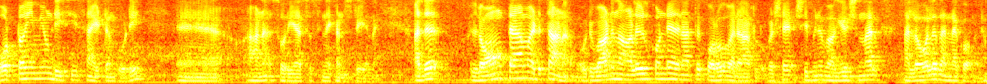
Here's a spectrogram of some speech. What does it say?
ഓട്ടോ ഇമ്മ്യൂൺ ഡിസീസ് ആയിട്ടും കൂടി ആണ് സൊറിയാസിസിനെ കൺസിഡർ ചെയ്യുന്നത്. അത് ലോങ് ടേം എടുത്താണ്. ഒരുപാട് നാളുകൾ കൊണ്ടേ അതിനകത്ത് കുറവ് വരാറുള്ളൂ. പക്ഷേ ഷിബിന് ഭാഗ്യവശാൽ നല്ലപോലെ തന്നെ കുറഞ്ഞു.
